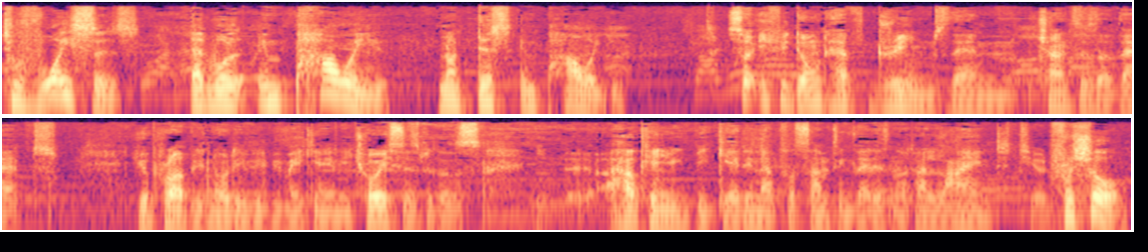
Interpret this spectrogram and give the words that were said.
to voices that will empower you, not disempower you. So if you don't have dreams, then chances are that you'll probably not even be making any choices because uh, how can you be getting up for something that is not aligned to your dream? For sure,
